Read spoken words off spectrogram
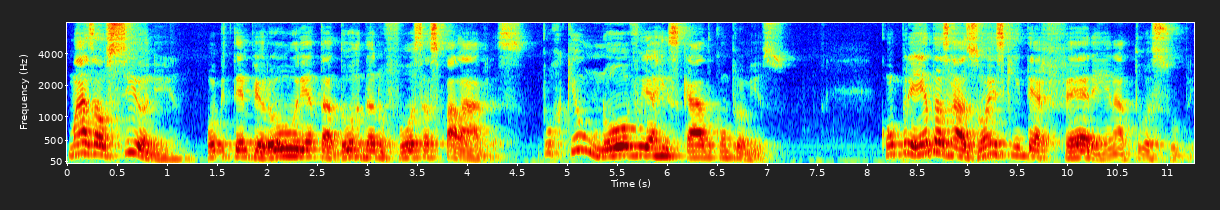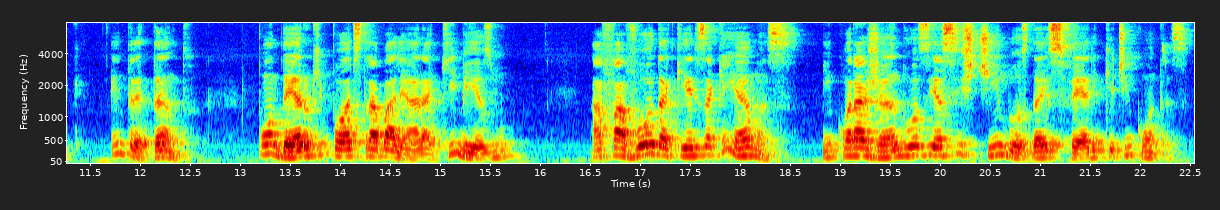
Mas Alcione obtemperou o orientador dando força às palavras. Por que um novo e arriscado compromisso? Compreenda as razões que interferem na tua súplica. Entretanto, pondero que podes trabalhar aqui mesmo a favor daqueles a quem amas, encorajando-os e assistindo-os da esfera em que te encontras.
